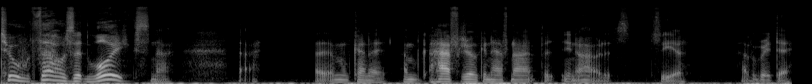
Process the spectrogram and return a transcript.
two thousand likes? Nah, nah. I'm kind of I'm half joking, half not, but you know how it is. See ya. Have a great day.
